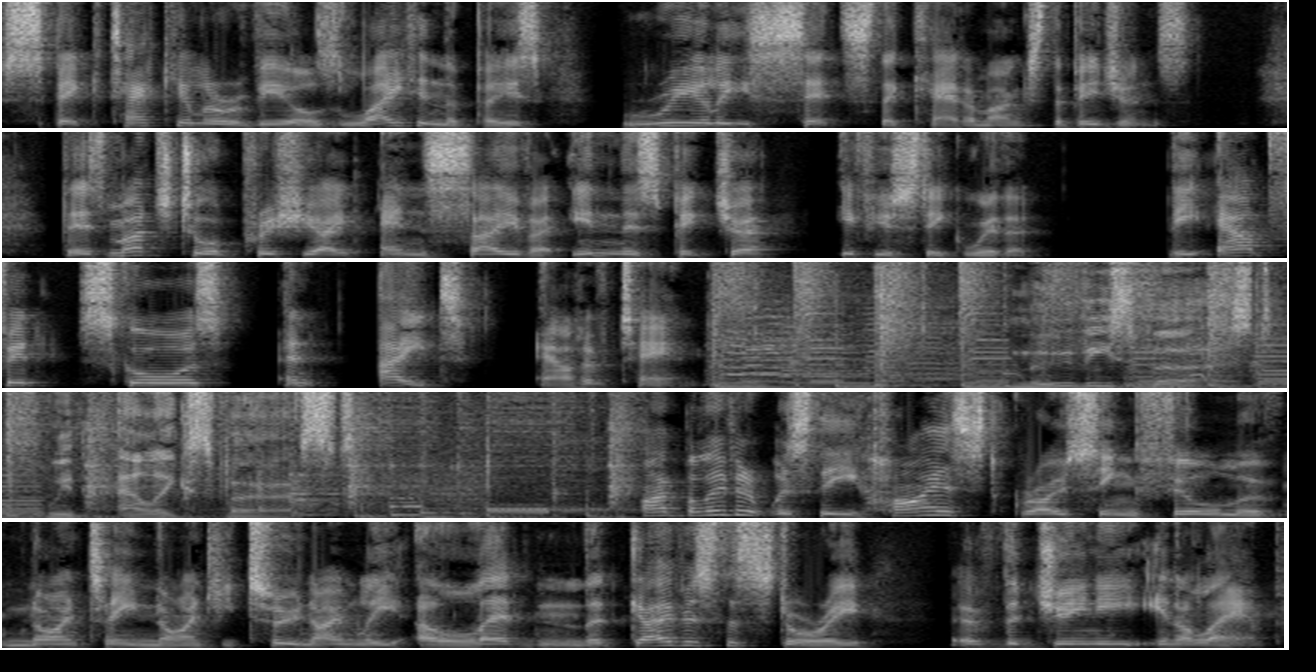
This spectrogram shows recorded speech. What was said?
spectacular reveals late in the piece really sets the cat amongst the pigeons. There's much to appreciate and savour in this picture if you stick with it. The outfit scores an 8 out of 10. Movies First with Alex First. I believe it was the highest grossing film of 1992, namely Aladdin, that gave us the story of the genie in a lamp.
